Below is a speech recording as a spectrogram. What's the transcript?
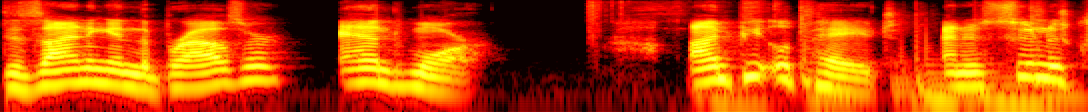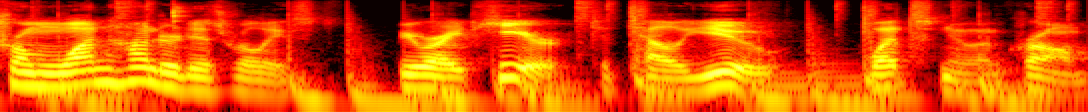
designing in the browser, and more. I'm Pete LePage, and as soon as Chrome 100 is released, be right here to tell you what's new in Chrome.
